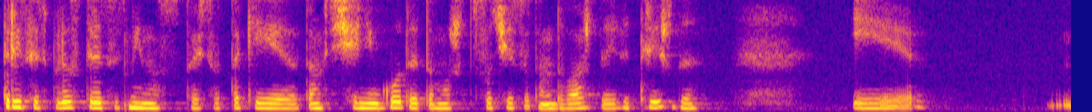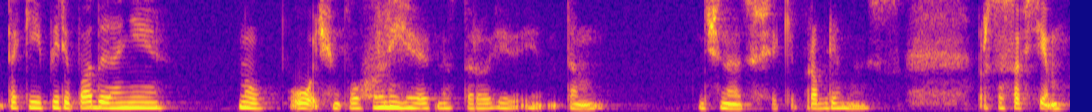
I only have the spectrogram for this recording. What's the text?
30 плюс, 30 минус. То есть вот такие там в течение года это может случиться там дважды или трижды. И такие перепады, они ну, очень плохо влияют на здоровье. И там начинаются всякие проблемы с просто совсем.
